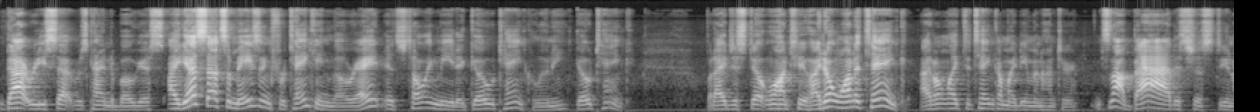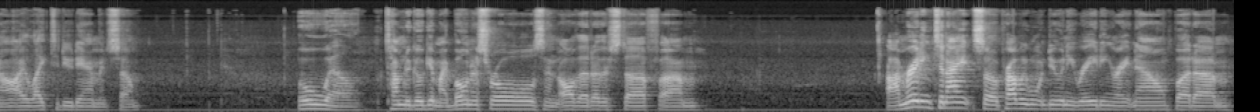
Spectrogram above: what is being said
that reset was kind of bogus. I guess that's amazing for tanking, though, right? It's telling me to go tank, Looney. Go tank. But I just don't want to. I don't want to tank. I don't like to tank on my Demon Hunter. It's not bad. It's just, you know, I like to do damage, so. Oh, well. Time to go get my bonus rolls and all that other stuff. Um, I'm raiding tonight, so probably won't do any raiding right now. But um,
